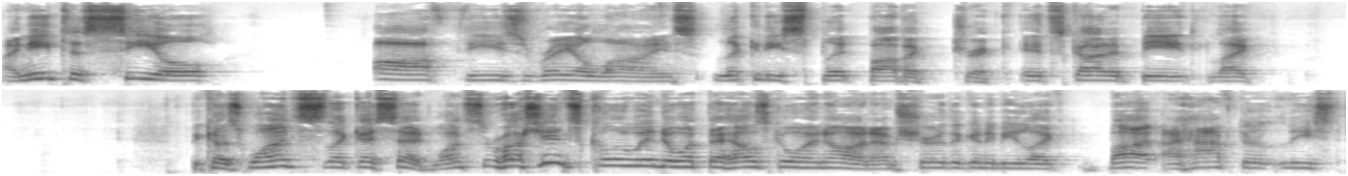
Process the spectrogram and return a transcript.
I need to seal off these rail lines, lickety split bobbik trick. It's got to be like, because once, like I said, once the Russians clue into what the hell's going on, I'm sure they're going to be like, but I have to at least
